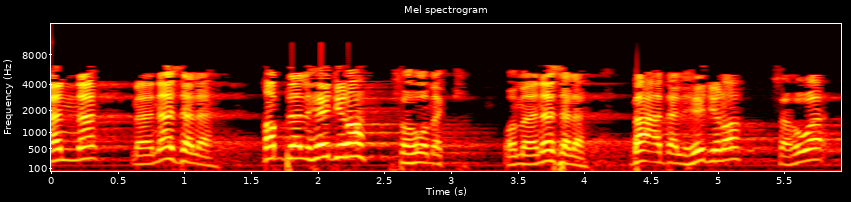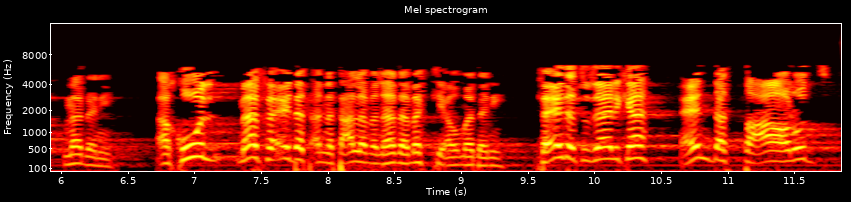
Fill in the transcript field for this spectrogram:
أن ما نزل قبل الهجرة فهو مكي وما نزل بعد الهجرة فهو مدني. أقول ما فائدة أن نتعلم أن هذا مكي أو مدني؟ فائدة ذلك عند التعارض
